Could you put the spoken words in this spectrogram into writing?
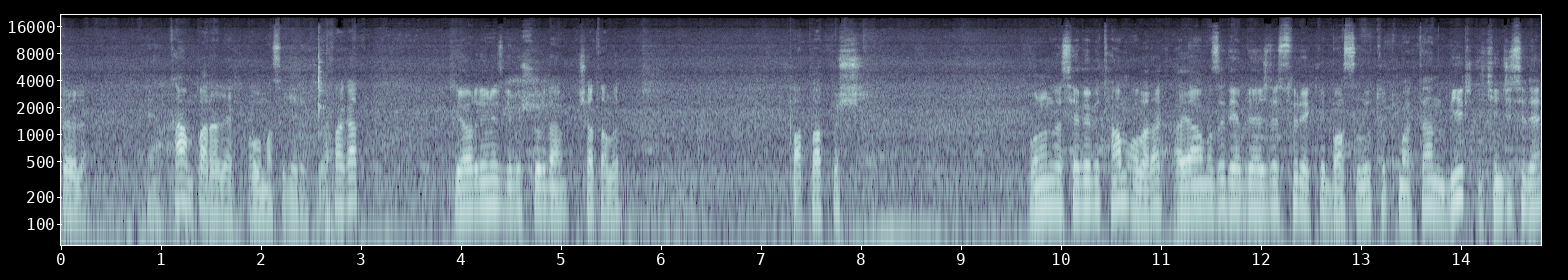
Şöyle. Yani tam paralel olması gerekiyor. Fakat gördüğünüz gibi şuradan çatalı patlatmış. Bunun da sebebi tam olarak ayağımızı debriyajda sürekli basılı tutmaktan bir. ikincisi de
